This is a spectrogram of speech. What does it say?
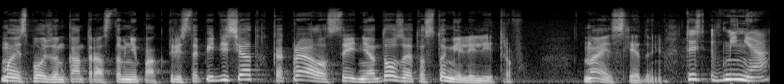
Мы используем контраст Omnipac 350. Как правило, средняя доза это 100 мл на исследование. То есть в меня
